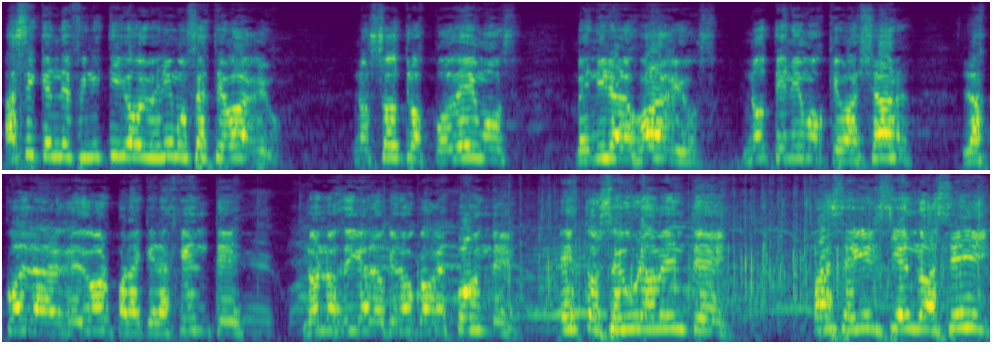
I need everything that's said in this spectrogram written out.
Así que en definitiva hoy venimos a este barrio. Nosotros podemos venir a los barrios, no tenemos que vallar las cuadras alrededor para que la gente no nos diga lo que no corresponde. Esto seguramente va a seguir siendo así,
